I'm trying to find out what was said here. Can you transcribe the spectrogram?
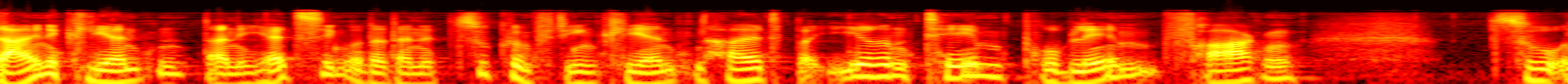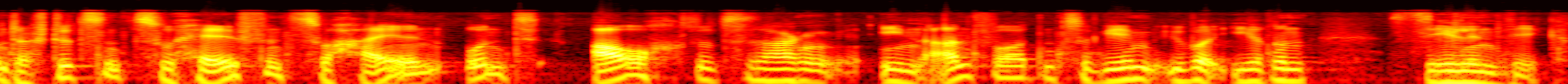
deine Klienten, deine jetzigen oder deine zukünftigen Klienten halt bei ihren Themen, Problemen, Fragen zu unterstützen, zu helfen, zu heilen und auch sozusagen ihnen Antworten zu geben über ihren Seelenweg.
